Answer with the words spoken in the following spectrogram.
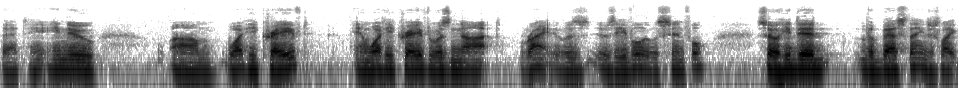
that he, he knew um, what he craved, and what he craved was not right. It was, it was evil, it was sinful. So he did the best thing, just like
